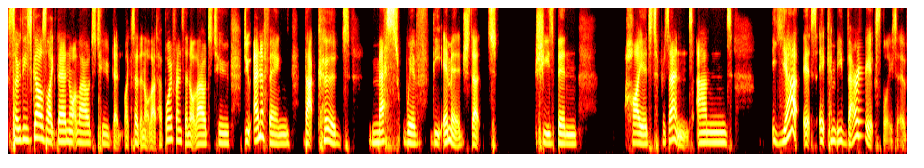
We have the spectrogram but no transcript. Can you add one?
so these girls like they're not allowed to they're- like i said they're not allowed to have boyfriends they're not allowed to do anything that could mess with the image that she's been hired to present and yeah it's it can be very exploitive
